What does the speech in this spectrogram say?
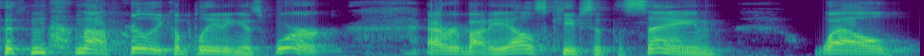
not really completing his work. Everybody else keeps it the same. Well,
